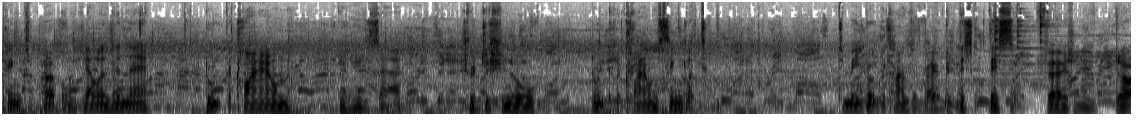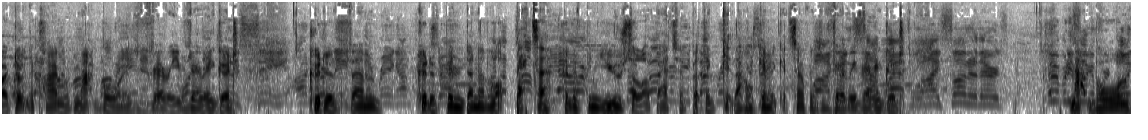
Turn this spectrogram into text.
pinks, purples, yellows in there. Doink the Clown in his uh, traditional Doink the Clown singlet. To me, Doink the Clown's a very good. This this version of Doink the Clown with Matt Borne is very very good. Could have um, could have been done a lot better. Could have been used a lot better. But the the whole gimmick itself is very very good. Matt Borne,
